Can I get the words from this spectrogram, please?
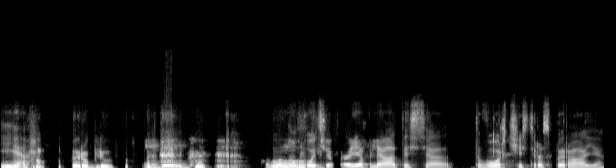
і я роблю. Воно Ой. хоче проявлятися, творчість розпирає.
